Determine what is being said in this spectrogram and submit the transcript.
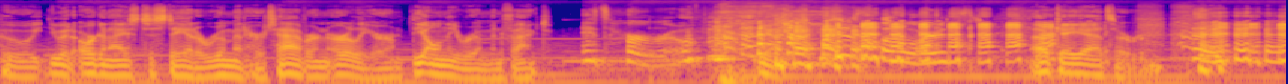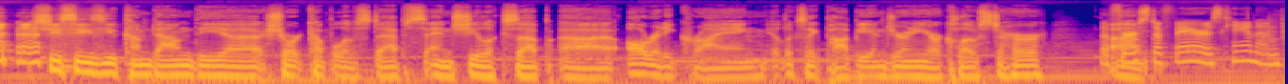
who you had organized to stay at a room at her tavern earlier, the only room, in fact. It's her room. Yeah. Just the worst. Okay, yeah, it's her room. she sees you come down the uh, short couple of steps and she looks up, uh, already crying. It looks like Poppy and Journey are close to her. The first affair is canon,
